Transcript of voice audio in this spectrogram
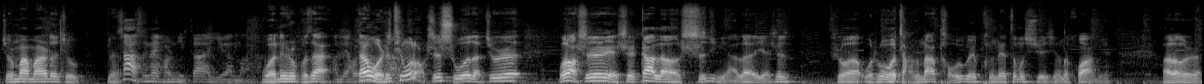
就是慢慢的就。SARS 那会儿你在医院吗？我那时候不在但是我是听我老师说的，就是我老师也是干了十几年了，也是说，我说我长这么大头一回碰见这么血腥的画面，完了我说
